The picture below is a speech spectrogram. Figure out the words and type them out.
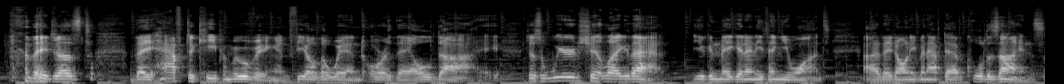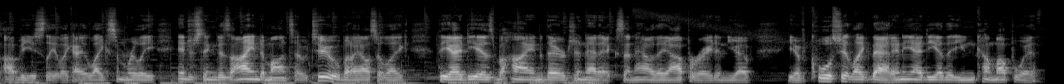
they just, they have to keep moving and feel the wind or they'll die. Just weird shit like that you can make it anything you want. Uh, they don't even have to have cool designs, obviously. Like, I like some really interesting design to Monto too, but I also like the ideas behind their genetics and how they operate, and you have you have cool shit like that. Any idea that you can come up with.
